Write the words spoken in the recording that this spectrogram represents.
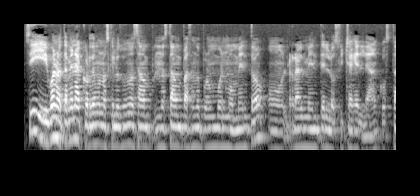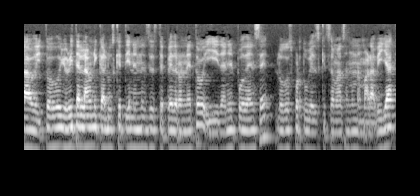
Sí, bueno, también acordémonos que los Wolves no estaban, no estaban pasando por un buen momento, o realmente los fichajes le han costado y todo, y ahorita la única luz que tienen es este Pedro Neto y Daniel Podense, los dos portugueses que se hacen una maravilla,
